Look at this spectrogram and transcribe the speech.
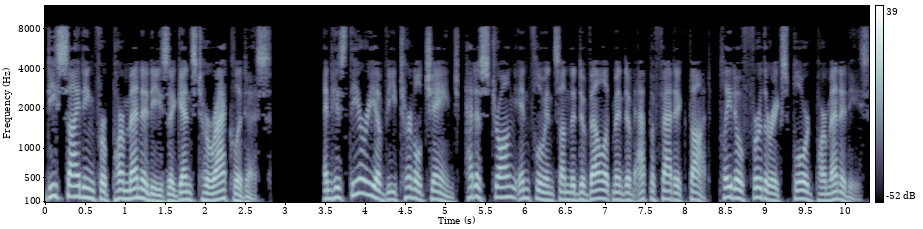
deciding for Parmenides against Heraclitus, and his theory of eternal change, had a strong influence on the development of apophatic thought. Plato further explored Parmenides'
